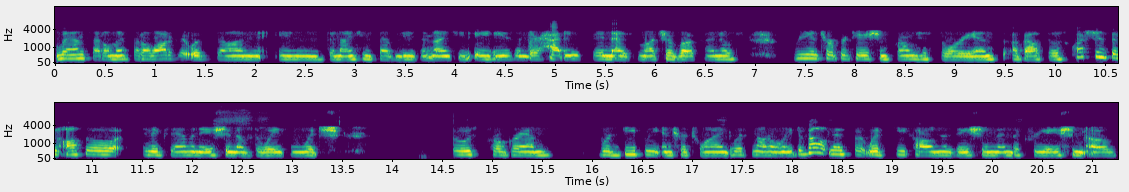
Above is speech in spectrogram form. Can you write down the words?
land settlement, but a lot of it was done in the 1970s and 1980s, and there hadn't been as much of a kind of reinterpretation from historians about those questions and also an examination of the ways in which those programs were deeply intertwined with not only development, but with decolonization and the creation of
